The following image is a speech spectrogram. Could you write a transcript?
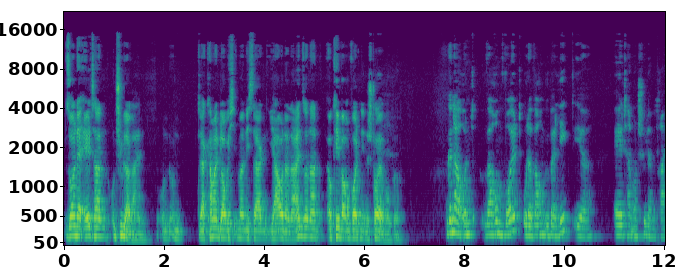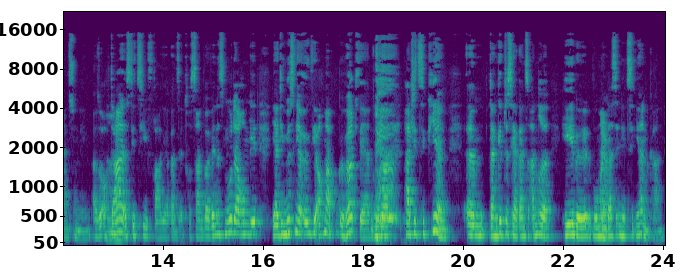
sollen da Eltern und Schüler rein? Und, und da kann man, glaube ich, immer nicht sagen ja oder nein, sondern okay, warum wollten ihr eine Steuergruppe? Genau, und warum wollt oder warum überlegt ihr, Eltern und Schüler mit reinzunehmen. Also auch mhm. da ist die Zielfrage ja ganz interessant, weil wenn es nur darum geht, ja, die müssen ja irgendwie auch mal gehört werden oder partizipieren, ähm, dann gibt es ja ganz andere Hebel, wo man ja. das initiieren kann.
